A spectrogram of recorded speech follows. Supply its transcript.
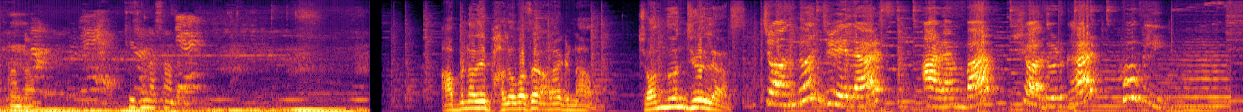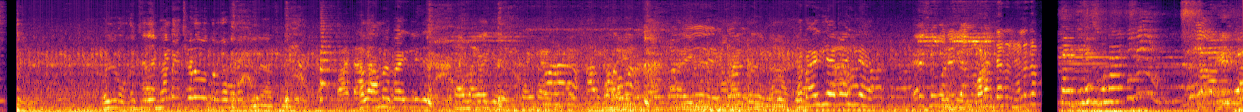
আপনার নাম? কৃষ্ণ সাঁতরা। আপনাদের ভালোবাসার আর এক নাম চন্দন জুয়েলার্স চন্দন জুয়েলার্স আরামবাগ সদরঘাট হুগলি। জিনিসগুলো আছে না এটা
